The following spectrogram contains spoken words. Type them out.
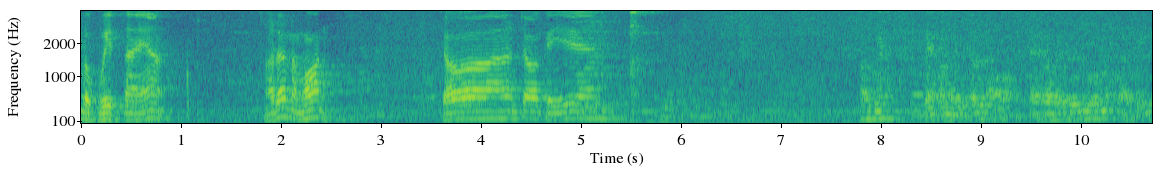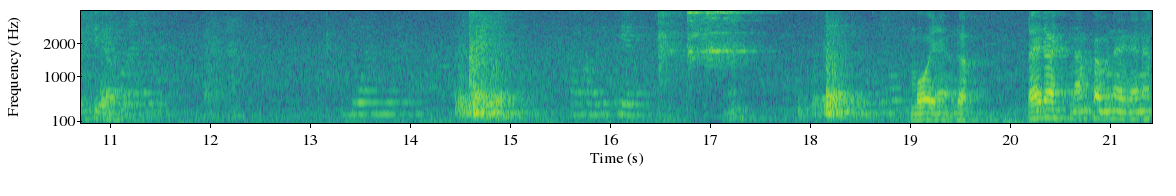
luộc vịt này á nó rất là ngon. Cho cho cái không nhé để còn lấy cho nó để còn lấy luôn cả cái thìa cái thiệt môi đấy được. Đây đây nắm cầm cái này cái này.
